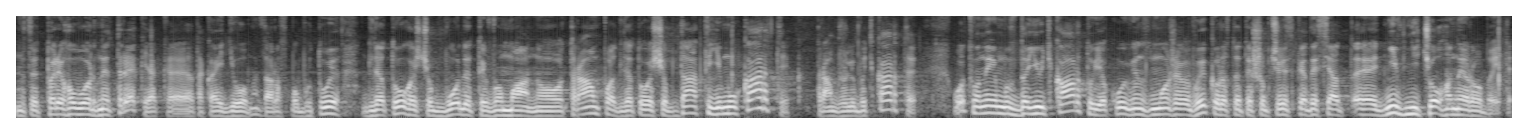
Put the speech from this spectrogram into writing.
ну, це переговорний трек, як е, така ідіома зараз побутує, для того, щоб вводити в оману Трампа, для того, щоб дати йому картик. Трамп же любить карти. От вони йому здають карту, яку він зможе використати, щоб через 50 е, днів нічого не робити.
